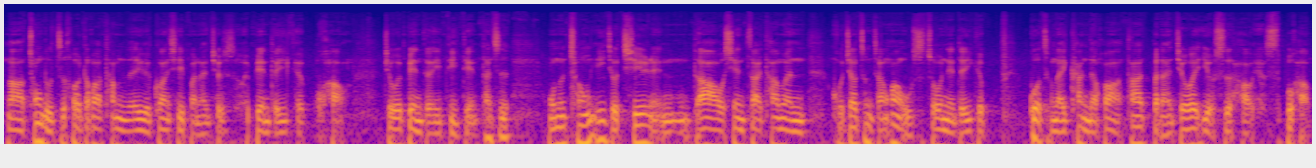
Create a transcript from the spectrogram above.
那冲突之后的话，他们的一个关系本来就是会变得一个不好，就会变得一低点。但是我们从一九七二年到现在，他们国家正常化五十周年的一个过程来看的话，它本来就会有时好，有时不好。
